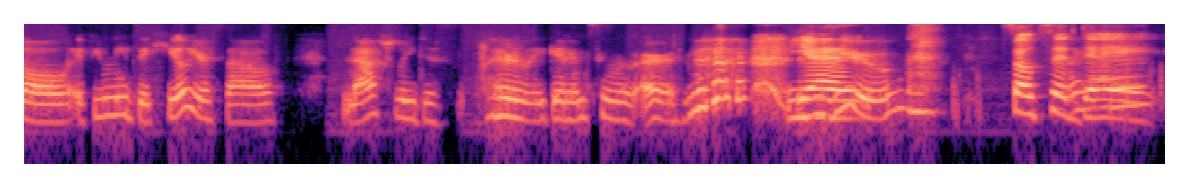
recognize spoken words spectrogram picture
So if you need to heal yourself, naturally just literally get into with earth. This is Yes. you. So today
